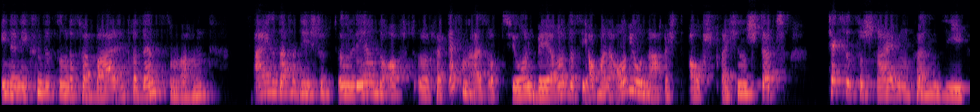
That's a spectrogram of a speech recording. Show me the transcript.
in der nächsten Sitzung das verbal in Präsenz zu machen. Eine Sache, die Lehrende oft äh, vergessen als Option wäre, dass sie auch mal eine Audionachricht aufsprechen, statt Texte zu schreiben, können Sie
